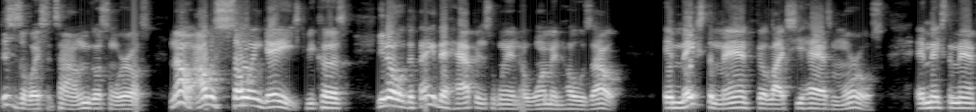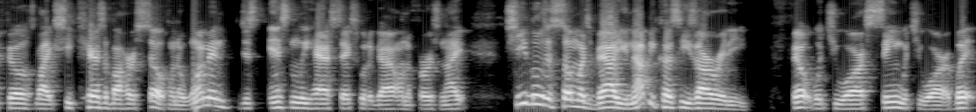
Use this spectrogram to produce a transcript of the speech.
this is a waste of time. Let me go somewhere else. No, I was so engaged because you know the thing that happens when a woman holds out, it makes the man feel like she has morals. It makes the man feel like she cares about herself. When a woman just instantly has sex with a guy on the first night, she loses so much value, not because he's already felt what you are, seen what you are, but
